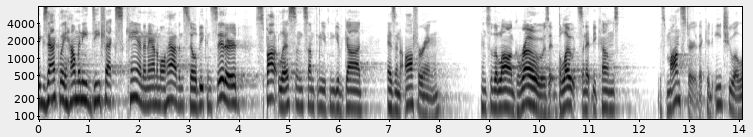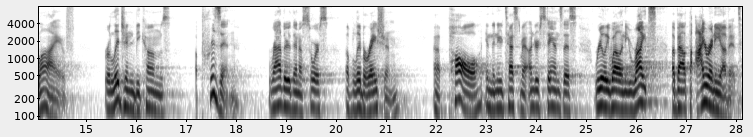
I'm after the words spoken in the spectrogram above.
exactly how many defects can an animal have and still be considered spotless and something you can give God as an offering? And so the law grows, it bloats, and it becomes this monster that could eat you alive. Religion becomes a prison rather than a source of liberation. Uh, Paul in the New Testament understands this really well, and he writes about the irony of it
